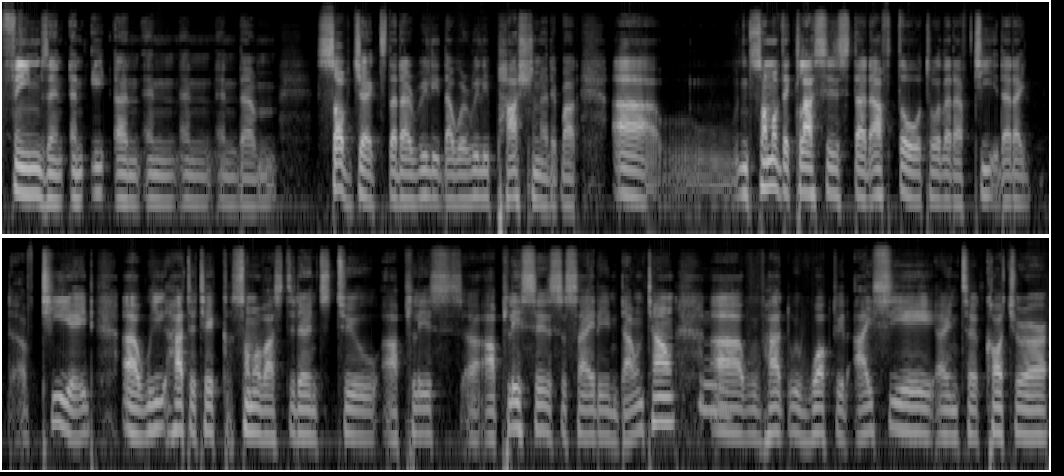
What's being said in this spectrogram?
themes and and and and and, and um subjects that are really that we're really passionate about. Uh in some of the classes that i've taught or that i've te- that i of TA'd, uh, we had to take some of our students to our place, uh, our places society in downtown. Uh, we've had we've worked with ICA, uh, Intercultural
